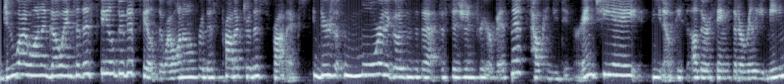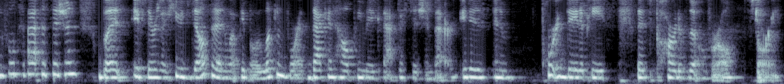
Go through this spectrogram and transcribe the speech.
Do I want to go into this field or this field? Do I want to offer this product or this product? There's more that goes into that decision for your business. How can you differentiate? You know, these other things that are really meaningful to that decision. But if there's a huge delta in what people are looking for, that can help you make that decision better. It is an important data piece that's part of the overall story.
